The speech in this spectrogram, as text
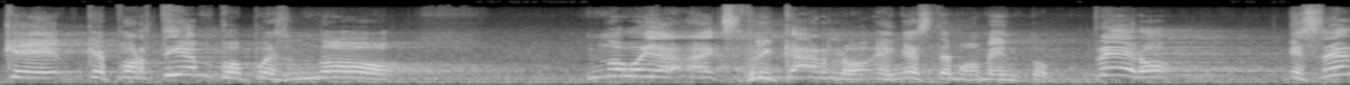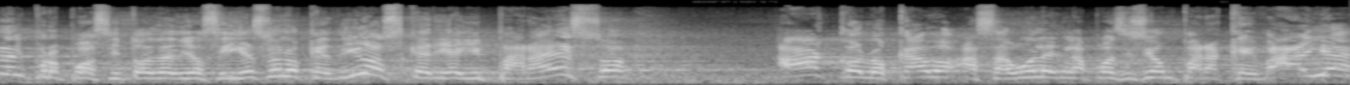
que, por tiempo pues no, no voy a, explicarlo en este momento, pero ese era el propósito de Dios y eso es lo que Dios quería y para eso ha colocado a Saúl en la posición para que vaya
